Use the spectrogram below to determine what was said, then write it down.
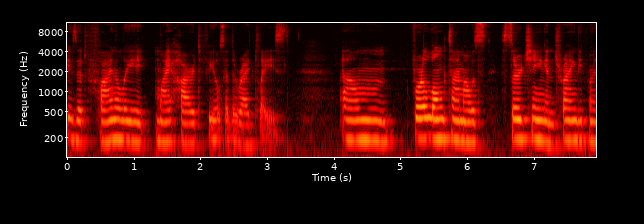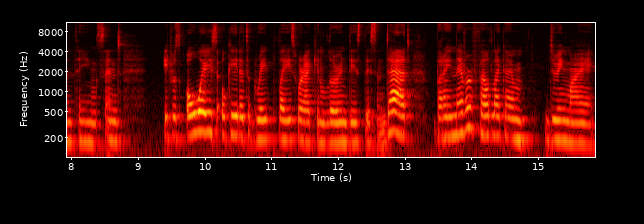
is that finally my heart feels at the right place. Um, for a long time, I was searching and trying different things. And it was always okay, that's a great place where I can learn this, this, and that. But I never felt like I'm doing my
